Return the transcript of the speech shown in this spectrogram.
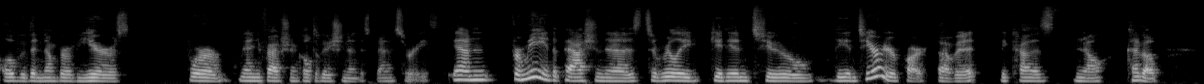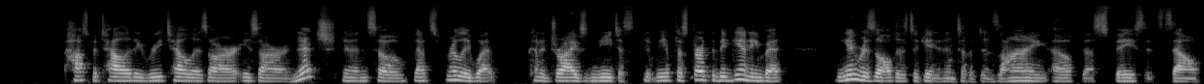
over the number of years for manufacturing, cultivation, and dispensaries. And for me, the passion is to really get into the interior part of it because, you know, kind of hospitality retail is our is our niche. And so that's really what kind of drives me to we have to start the beginning, but the end result is to get it into the design of the space itself.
